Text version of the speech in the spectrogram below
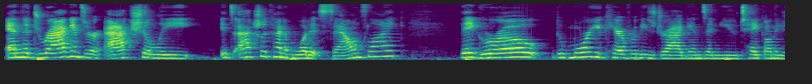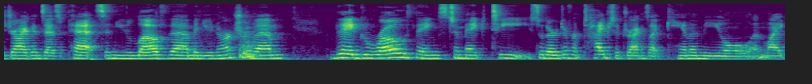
And the dragons are actually, it's actually kind of what it sounds like. They grow, the more you care for these dragons and you take on these dragons as pets and you love them and you nurture them, they grow things to make tea. So there are different types of dragons like chamomile and like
